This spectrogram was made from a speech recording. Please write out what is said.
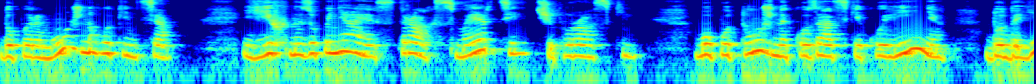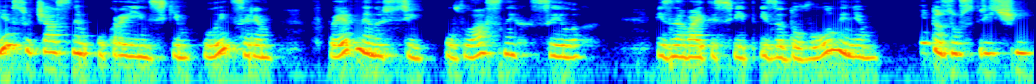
до переможного кінця. Їх не зупиняє страх смерті чи поразки, бо потужне козацьке коріння додає сучасним українським лицарям впевненості у власних силах. Пізнавайте світ із задоволенням і до зустрічі!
